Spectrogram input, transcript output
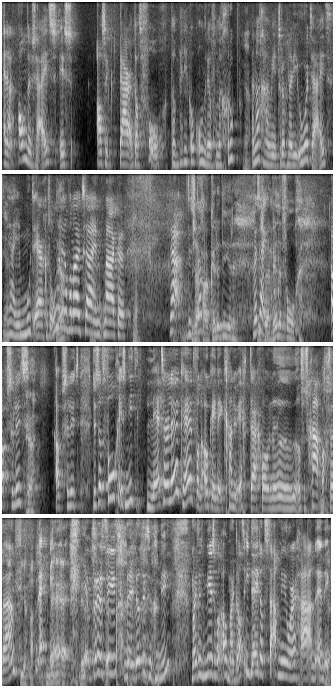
En aan anderzijds is... Als ik daar dat volg, dan ben ik ook onderdeel van de groep. Ja. En dan gaan we weer terug naar die oertijd. Ja, je moet ergens onderdeel van uit zijn, maken. Ja. dus we zijn dat, gewoon kuddedieren. We dus zijn, wij willen volgen. Absoluut. Ja. Absoluut. Dus dat volgen is niet letterlijk, hè, van oké, okay, nee, ik ga nu echt daar gewoon uh, als een schaap achteraan. Ja, nee. nee. Ja, ja precies. Ja. Nee, dat is het niet. Maar het is meer zo van, oh, maar dat idee, dat staat me heel erg aan. En ik,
